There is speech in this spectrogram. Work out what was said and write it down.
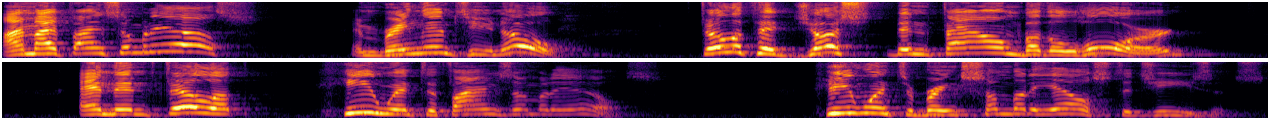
I might find somebody else and bring them to you. No. Philip had just been found by the Lord, and then Philip, he went to find somebody else. He went to bring somebody else to Jesus.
